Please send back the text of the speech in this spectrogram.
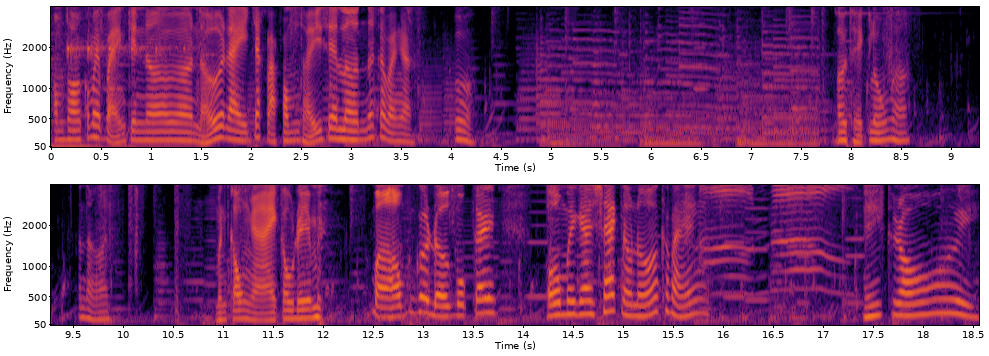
Không thôi có mấy bạn trainer ờ, nữ ở đây chắc là phong thủy sẽ lên đó các bạn à. Ừ. Ơ thiệt luôn hả? Anh thần ơi Mình câu ngày câu đêm Mà không có được một cái Omega sát nào nữa các bạn. Thiệt rồi.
